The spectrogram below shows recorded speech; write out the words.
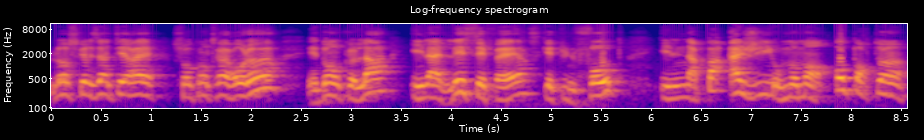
lorsque les intérêts sont contraires aux leurs Et donc là, il a laissé faire, ce qui est une faute. Il n'a pas agi au moment opportun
